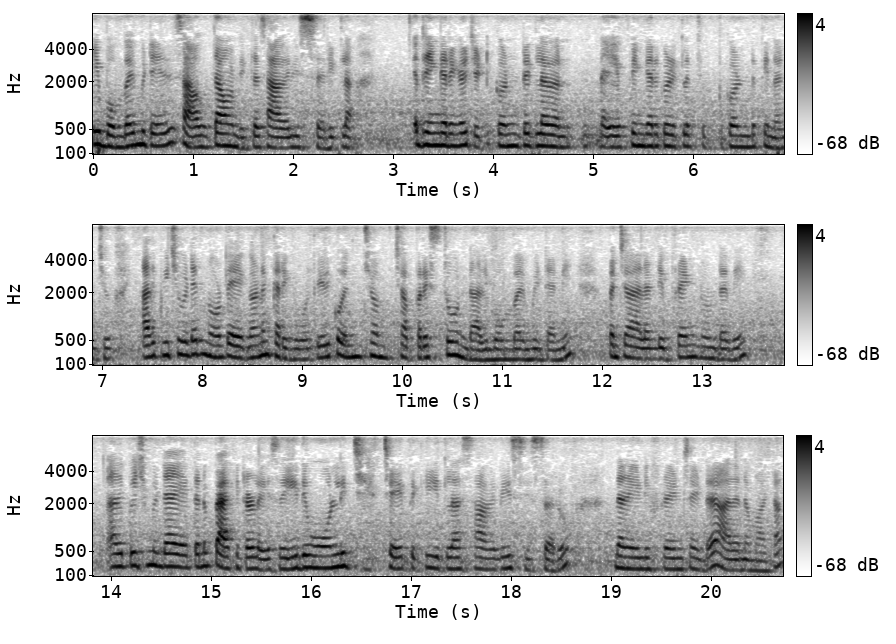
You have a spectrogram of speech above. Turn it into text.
ఈ బొంబాయి మిఠాయి సాగుతూ ఉంది. ఇట్లా సాగదీస్తారు. ఇట్లా రింగ రింగ చెట్టుకుంటూ ఇట్లా ఫింగర్ కూడా ఇట్లా చెప్పుకుంటూ తినచ్చు. అది పిచ్చి పెట్టేది నోట వేయగానే కరిగిపోతుంది. ఇది కొంచెం చప్పరిస్తూ ఉండాలి బొంబాయి మిఠాయిని. కొంచెం అలా డిఫరెంట్ ఉంటుంది. అది పిచ్చి మిఠాయి అయితేనే ప్యాకెట్లో వేస్తాయి ఇది ఓన్లీ చే- చేతికి ఇట్లా సాగదీసి ఇస్తారు. దాని డిఫరెన్స్ అంటే అదనమాట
